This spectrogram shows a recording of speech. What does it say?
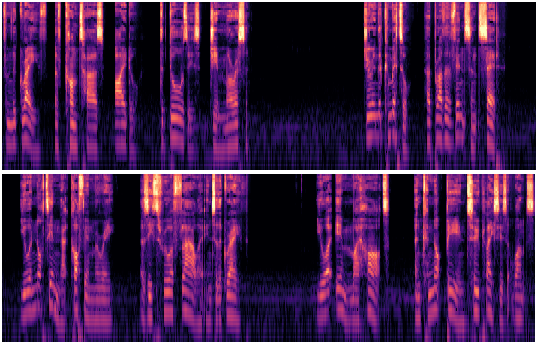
from the grave of Cantat's idol, the Doors' Jim Morrison. During the committal, her brother Vincent said, You are not in that coffin, Marie, as he threw a flower into the grave. You are in my heart and cannot be in two places at once.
